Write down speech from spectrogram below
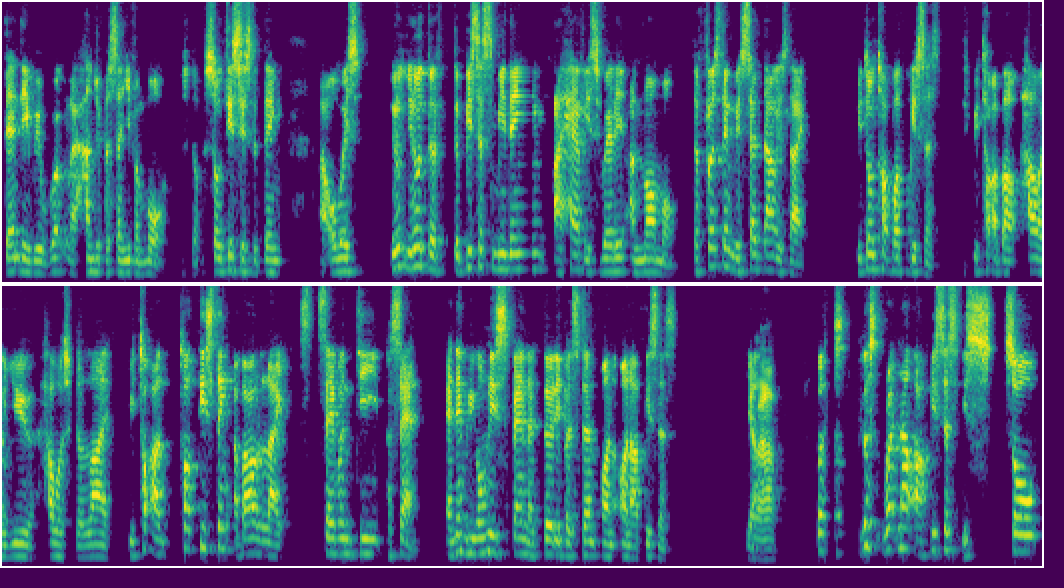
then they will work like hundred percent even more. So, so this is the thing. I always you know, you know the, the business meeting I have is very abnormal. The first thing we sit down is like we don't talk about business. We talk about how are you, how was your life. We talk uh, talk this thing about like seventy percent and then we only spend like 30% on, on our business. Yeah. Wow. Because, because right now our business is so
